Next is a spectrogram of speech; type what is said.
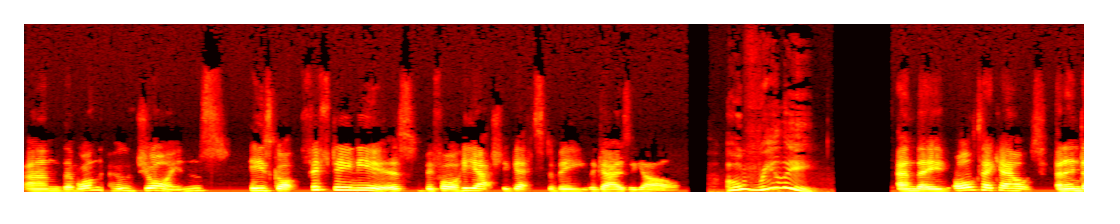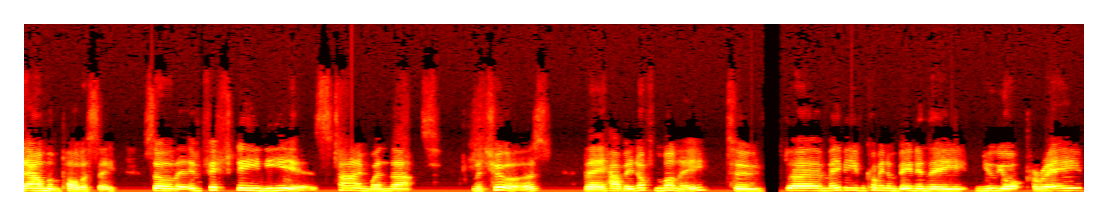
and the one who joins, he's got 15 years before he actually gets to be the Guizer Jarl. Oh, really? and they all take out an endowment policy so that in 15 years' time, when that matures, they have enough money to uh, maybe even coming and being in the New York parade,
